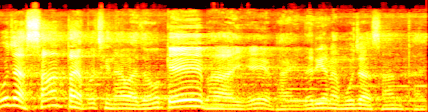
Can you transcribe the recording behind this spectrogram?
મોજા શાંત થાય પછી નાવા જાઓ. કે ભાઈ, એ ભાઈ, દરિયાના મોજા શાંત થાય.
